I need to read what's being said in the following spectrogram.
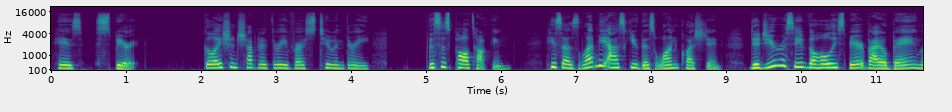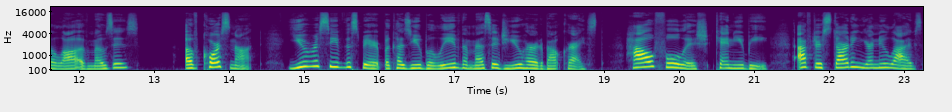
his spirit. Galatians chapter 3 verse 2 and 3. This is Paul talking. He says, Let me ask you this one question. Did you receive the Holy Spirit by obeying the law of Moses? Of course not. You received the Spirit because you believe the message you heard about Christ. How foolish can you be? After starting your new lives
